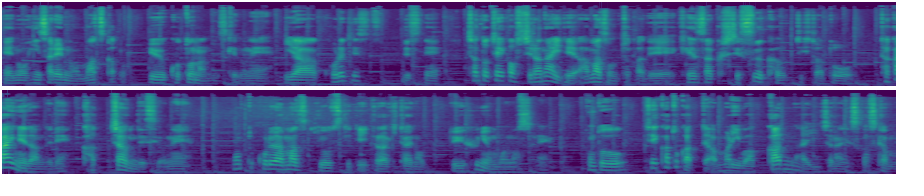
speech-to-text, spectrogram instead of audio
え納品されるのを待つかということなんですけどね。いやーこれですですね、ちゃんと定価を知らないで Amazon とかで検索してすぐ買うって人だと、高い値段でね、買っちゃうんですよね。ほんとこれはまず気をつけていただきたいなというふうに思いましたね。本当定価とかってあんまりわかんないじゃないですか、しかも。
